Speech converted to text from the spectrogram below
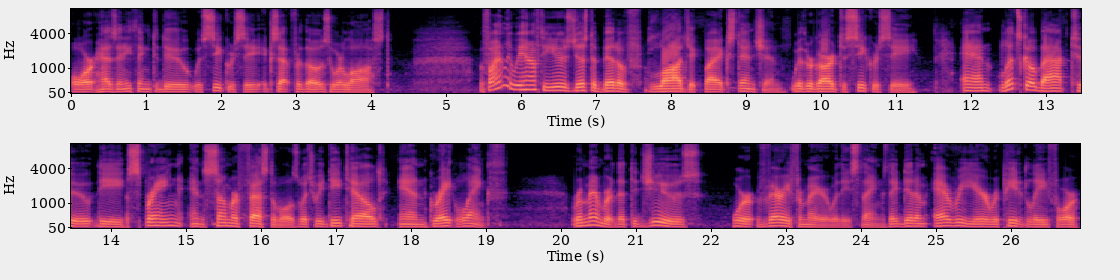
or has anything to do with secrecy except for those who are lost. But finally, we have to use just a bit of logic by extension with regard to secrecy. And let's go back to the spring and summer festivals, which we detailed in great length. Remember that the Jews were very familiar with these things. They did them every year repeatedly for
